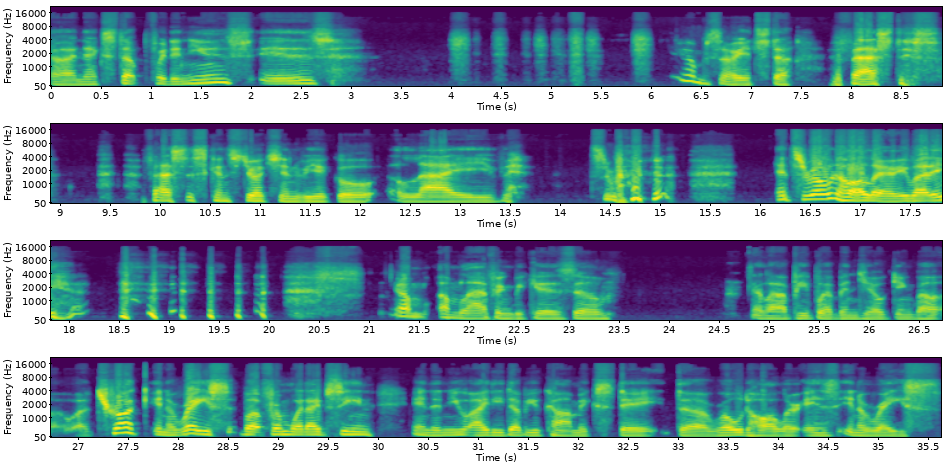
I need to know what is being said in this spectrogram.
Uh, next up for the news is I'm sorry, it's the fastest fastest construction vehicle alive. It's, it's road hauler, everybody. I'm I'm laughing because um, a lot of people have been joking about a truck in a race, but from what I've seen in the new IDW comics, they the road hauler is in a race.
